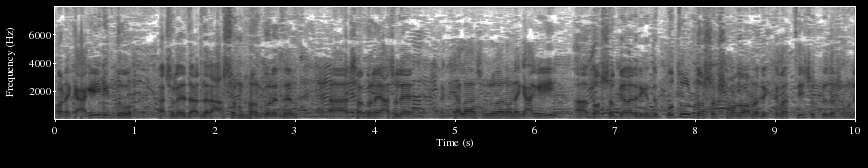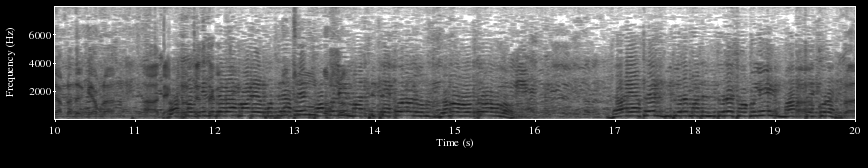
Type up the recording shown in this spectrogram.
অনেক আগেই কিন্তু আসলে যার যারা আসন গ্রহণ করেছেন আহ, সকলে আসলে খেলা শুরু হওয়ার অনেক আগেই দর্শক গ্যালারিতে কিন্তু প্রচুর দর্শক সমাগম আমরা দেখতে পাচ্ছি। সুপ্রিয় দর্শক মনে আপনাদেরকে আমরা দেখানোর চেষ্টা করছি। প্রচুর দর্শক যারা আছেন ভিতরে মাঠের ভিতরে সকলেই মাঠ ত্যাগ করেন। আমরা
